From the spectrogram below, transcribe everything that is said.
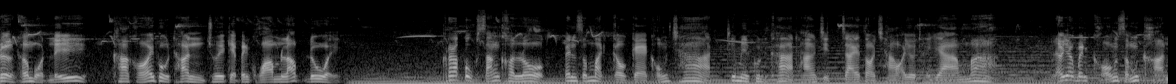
เรื่องทั้งหมดนี้ข้าขอให้พวกท่านช่วยเก็บเป็นความลับด้วย กระปุกสังคโลกเป็นสมบัติเก่าแก่ของชาติที่มีคุณค่าทางจิตใจต่อชาวอโยธยามาก แล้วยังเป็นของสำคัญ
